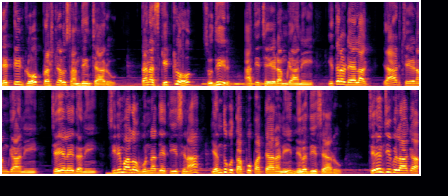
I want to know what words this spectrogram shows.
నెట్టింట్లో ప్రశ్నలు సంధించారు. తన స్కిట్లో సుధీర్ అతి చేయడం కానీ ఇతర డైలాగ్ యాడ్ చేయడం కానీ చేయలేదని సినిమాలో ఉన్నదే తీసినా ఎందుకు తప్పు పట్టారని నిలదీశారు. చిరంజీవిలాగా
